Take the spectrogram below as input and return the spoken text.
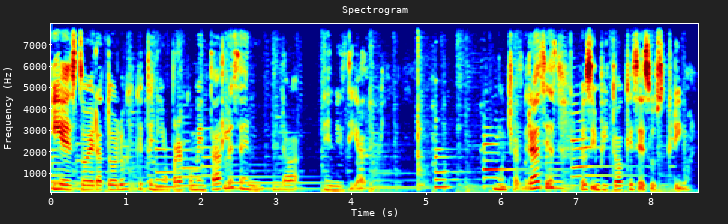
Y esto era todo lo que tenía para comentarles en, en el día de hoy. Muchas gracias, los invito a que se suscriban.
